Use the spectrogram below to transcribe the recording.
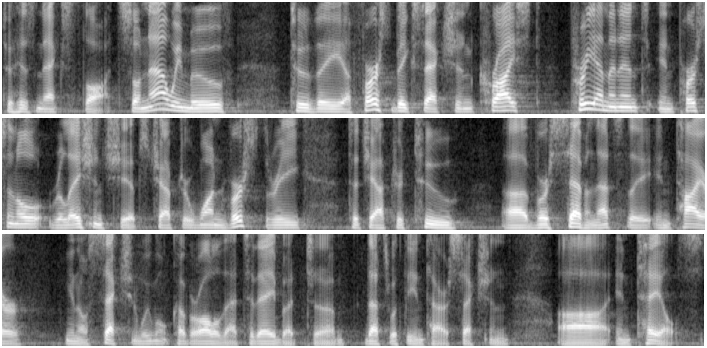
to his next thought. So now we move to the uh, first big section, Christ preeminent in personal relationships, chapter one, verse three to chapter two, uh, verse seven. That's the entire you know, section. We won't cover all of that today, but um, that's what the entire section uh, entails.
